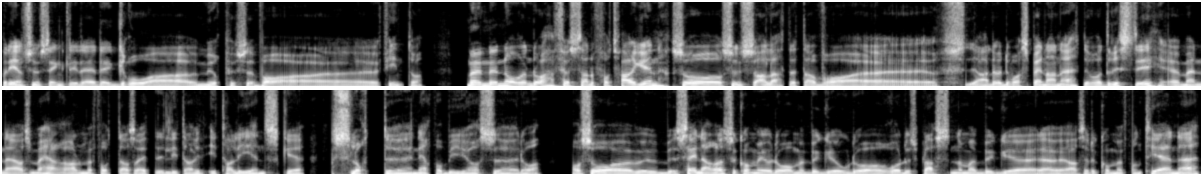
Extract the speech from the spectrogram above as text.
fordi en syntes egentlig det, det grå murpusset var eh, fint. da. Men når en da først hadde fått fargen, så syntes alle at dette var ja, det, var spennende, det var dristig, men altså, her hadde vi fått altså, et lite italiensk slott ned forbi oss da. Og så Senere så kommer jo da, vi bygger jo da Rådhusplassen, og vi bygger, altså det kommer fontene,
